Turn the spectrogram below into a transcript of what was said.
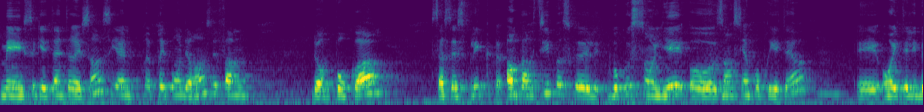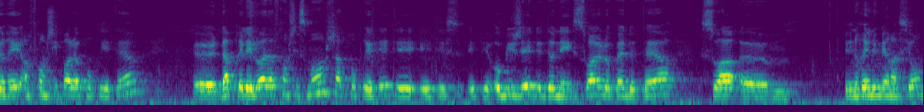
Mais ce qui est intéressant, c'est qu'il y a une prépondérance de femmes. Donc pourquoi Ça s'explique euh, en partie parce que beaucoup sont liés aux anciens propriétaires et ont été libérés, affranchis par leurs propriétaires. Euh, d'après les lois d'affranchissement, chaque propriété était, obligée de donner soit un lopin de terre, soit euh, une rémunération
